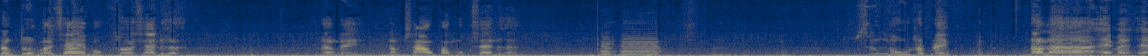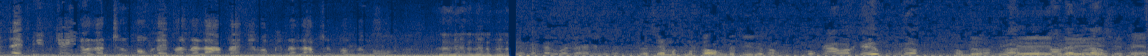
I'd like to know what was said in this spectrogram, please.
Đằng trước là xe một ờ, xe nữa. Đang đi đằng sau có một xe nữa sương mù rất đẹp đó là em em đẹp kim chi đó là sương mù đẹp hơn Đà Lạt đó nhưng mà không biết Đà Lạt sương mù sương mù Là xe một một cầu không biết đi được không? Một cao hoặc chịu cũng được. Không được à? Nữa đâu. xe ben.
